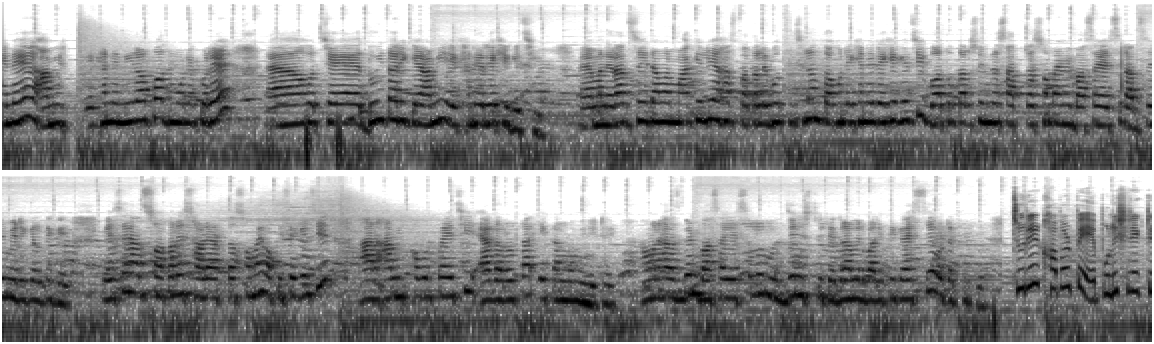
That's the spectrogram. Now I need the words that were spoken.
এনে আমি এখানে নিরাপদ মনে করে হচ্ছে দুই তারিখে আমি এখানে রেখে গেছি। মানে রাজশাহীতে আমার মাকে নিয়ে হাসপাতালে ভর্তি ছিলাম, তখন এখানে রেখে গেছি। গতকাল সন্ধ্যা সাতটার সময় আমি বাসায় এসেছি রাজশাহী মেডিকেল থেকে। এসে আজ সকালে সাড়ে আটটার সময় অফিসে গেছি আর আমি খবর পেয়েছি এগারোটা একান্ন মিনিটে। আমার হাজব্যান্ড বাসায় এসেছিল জিনিস তুইতে গ্রামের বাড়ি চুরির খবর পেয়ে পুলিশের একটি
